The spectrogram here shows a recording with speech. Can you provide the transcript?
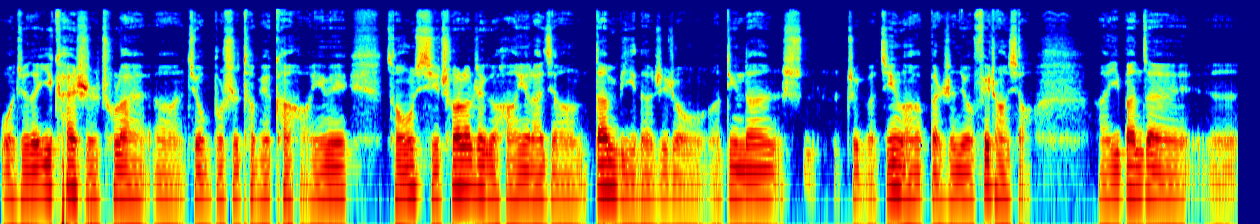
我觉得一开始出来，呃，就不是特别看好，因为从洗车了这个行业来讲，单笔的这种订单是这个金额本身就非常小，啊，一般在呃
